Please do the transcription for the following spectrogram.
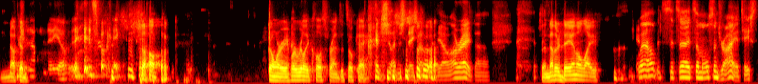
Knucked. Shut up, video. it's okay. Shut up. Don't worry, we're really close friends. It's okay. I'm just, naked on video. All right. Uh, It's another day in the life. well, it's it's a it's a Molson Dry. It tastes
